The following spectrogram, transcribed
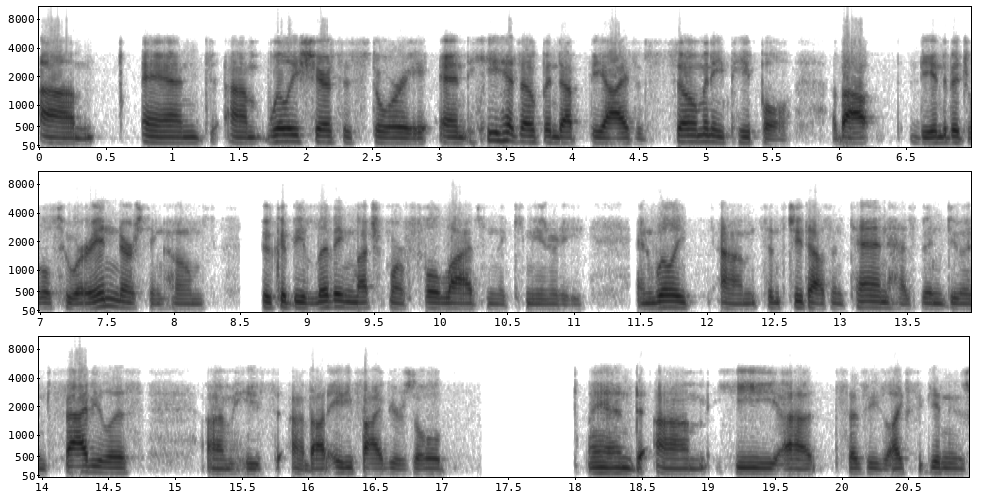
Um, and um, Willie shares his story, and he has opened up the eyes of so many people about the individuals who are in nursing homes who could be living much more full lives in the community. And Willie, um, since 2010, has been doing fabulous. Um, he's about 85 years old, and um, he uh, says he likes to get in his,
